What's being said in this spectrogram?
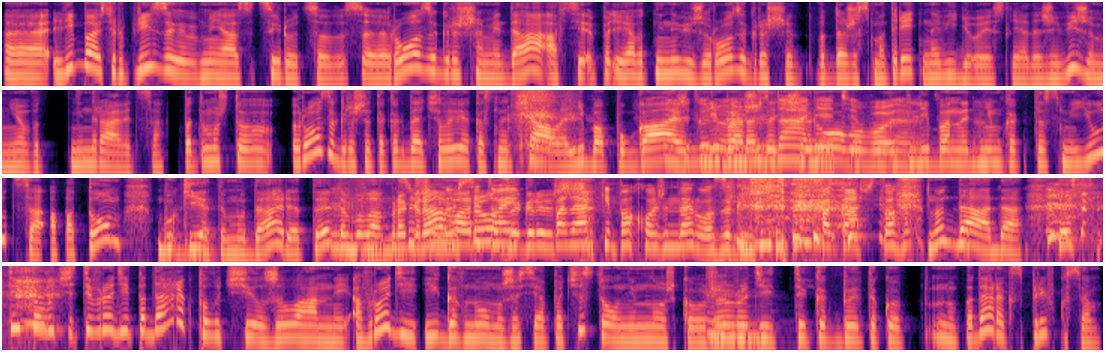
Э, либо сюрпризы у меня ассоциируются с розыгрышами, да, а все я вот ненавижу розыгрыши, вот даже смотреть на видео, если я даже вижу, мне вот не нравится, потому что розыгрыш это когда человека сначала либо пугают, либо разочаровывают, либо над ним как-то смеются, а потом букет ему дарят. Это была программа Слушай, ну, розыгрыш. подарки похожи на розыгрыш пока что. Ну да, да. То есть ты, получ... ты вроде подарок получил желанный, а вроде и говном уже себя почувствовал немножко. Уже mm-hmm. вроде ты как бы такой ну, подарок с привкусом.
